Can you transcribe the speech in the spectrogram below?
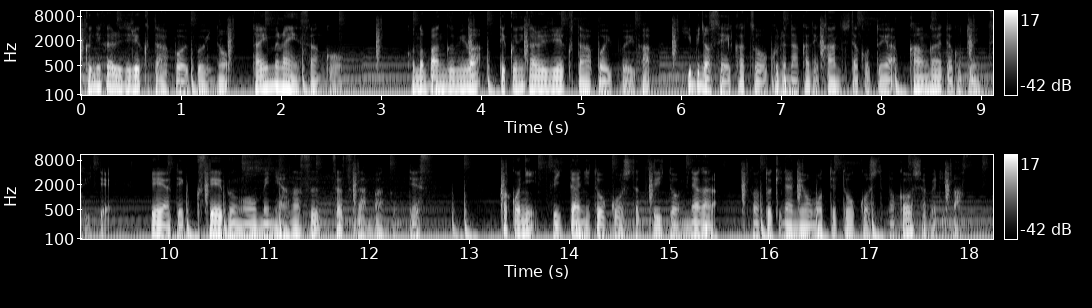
テクニカルディレクターぽいぽいのタイムライン3号。この番組はテクニカルディレクターぽいぽいが日々の生活を送る中で感じたことや考えたことについてややテック成分を多めに話す雑談番組です。過去に Twitter に投稿したツイートを見ながらその時何を思って投稿したのかを喋ります。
